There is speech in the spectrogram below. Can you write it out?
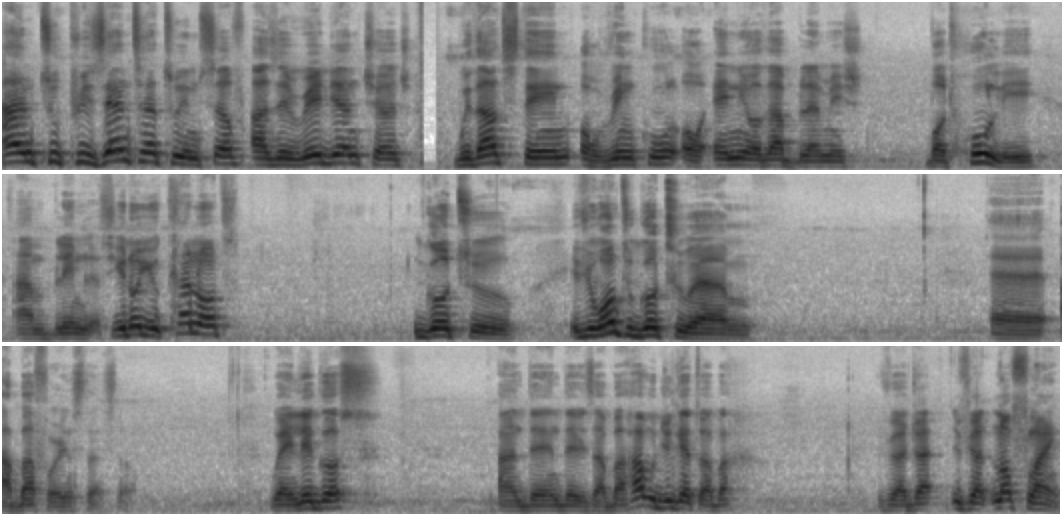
and to present her to himself as a radiant church without stain or wrinkle or any other blemish, but holy and blameless. You know, you cannot go to, if you want to go to um, uh, Aba, for instance, now, we're in Lagos, and then there is Aba. How would you get to Aba? If you are, dri- if you are not flying,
